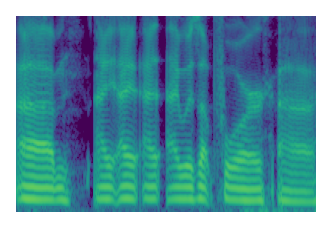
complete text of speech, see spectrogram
um, I, I, I was up for. Uh,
